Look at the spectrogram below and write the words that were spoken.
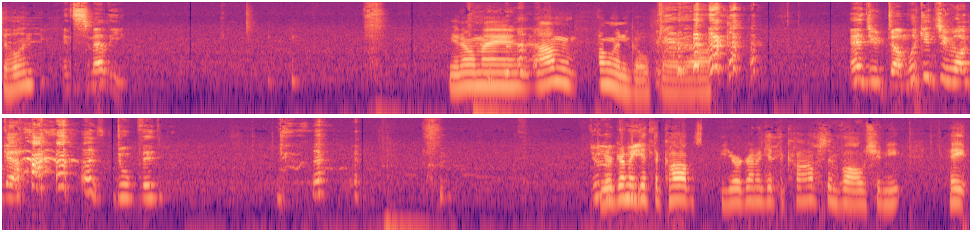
Dylan? It's smelly. You know, man, I'm I'm gonna go for a walk. And you dumb. Look at you walk out. Stupid. You You're gonna weak. get the cops. You're gonna get the cops involved, Shani. Hey,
